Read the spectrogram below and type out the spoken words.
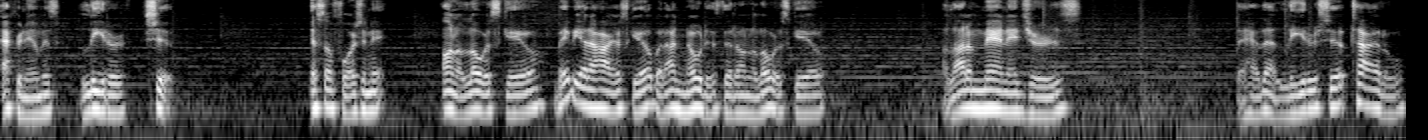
Acronym is leadership. It's unfortunate on a lower scale, maybe at a higher scale, but I noticed that on a lower scale, a lot of managers that have that leadership title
